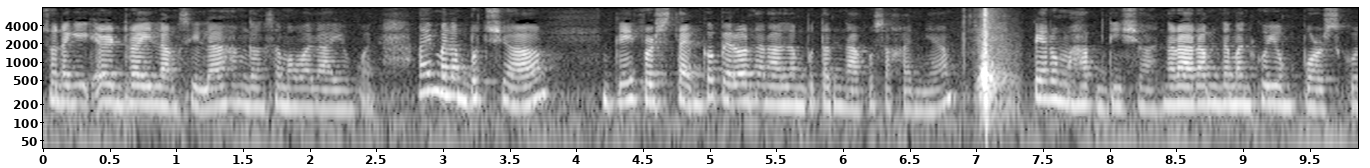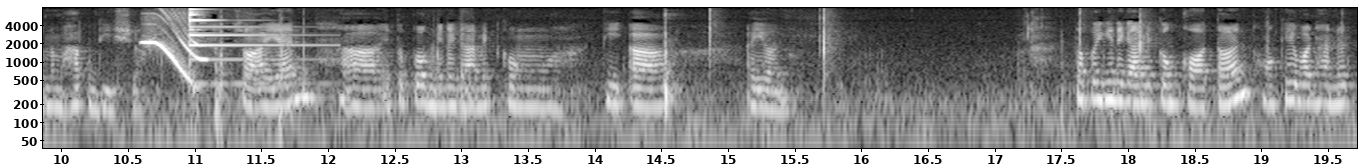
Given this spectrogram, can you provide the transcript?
So, nag air dry lang sila hanggang sa mawala yung kwan. Ay, malambot siya. Okay, first time ko, pero naralambutan na ako sa kanya. Pero mahapdi siya. Nararamdaman ko yung pores ko na mahapdi siya. So, ayan. Uh, ito po ang ginagamit kong, uh, ayun, ito po yung ginagamit kong cotton. Okay, 100%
